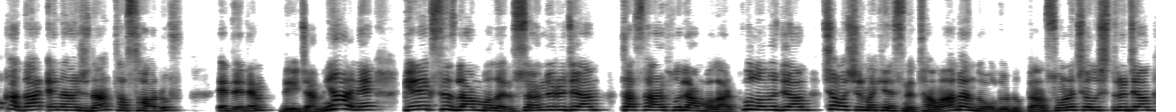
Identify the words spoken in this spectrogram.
o kadar enerjiden tasarruf ederim diyeceğim. Yani gereksiz lambaları söndüreceğim, tasarruflu lambalar kullanacağım, çamaşır makinesini tamamen doldurduktan sonra çalıştıracağım,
